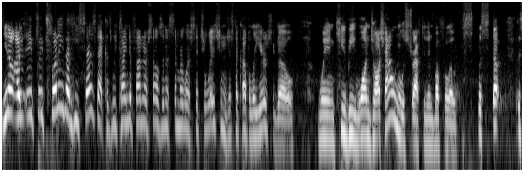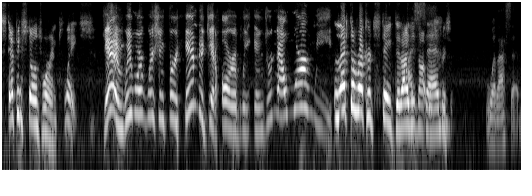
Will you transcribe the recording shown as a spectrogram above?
You know, I, it's it's funny that he says that because we kind of found ourselves in a similar situation just a couple of years ago when QB one Josh Allen was drafted in Buffalo. The the, the stepping stones were in place. Yeah, and we weren't wishing for him to get horribly injured. Now were we? Let the record state that I did I not said wish, what I said.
